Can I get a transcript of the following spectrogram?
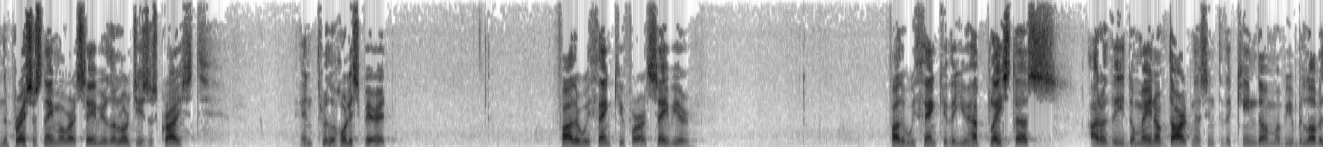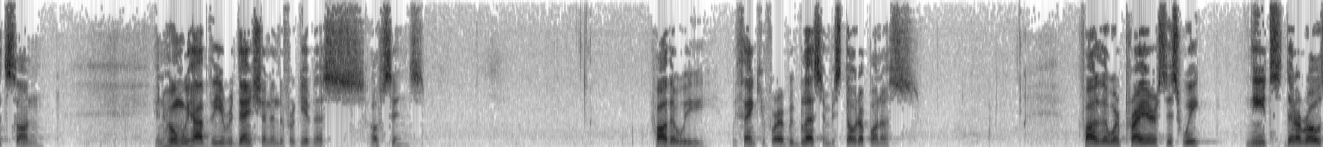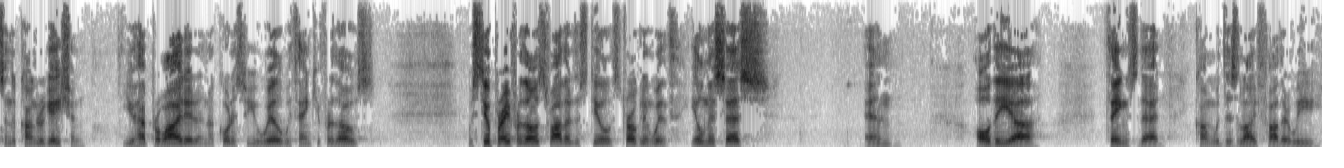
In the precious name of our Savior, the Lord Jesus Christ, and through the Holy Spirit. Father, we thank you for our Savior. Father, we thank you that you have placed us out of the domain of darkness into the kingdom of your beloved Son, in whom we have the redemption and the forgiveness of sins. Father, we, we thank you for every blessing bestowed upon us. Father, there were prayers this week, needs that arose in the congregation. You have provided, and according to your will, we thank you for those. We still pray for those, Father, that are still struggling with illnesses and all the uh, things that come with this life, Father. We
